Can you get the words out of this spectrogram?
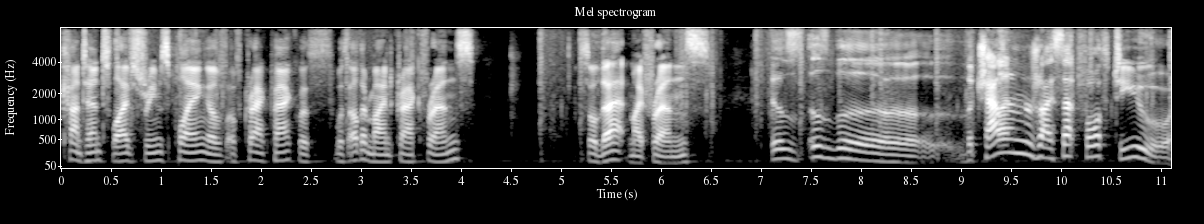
content, live streams playing of, of Crack Pack with, with other Mindcrack friends. So that, my friends, is is the the challenge I set forth to you.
